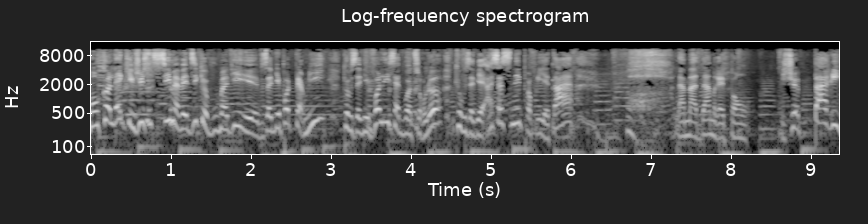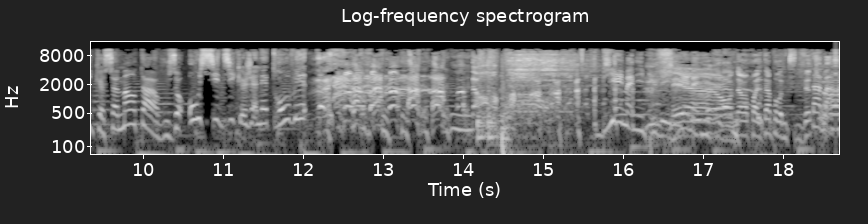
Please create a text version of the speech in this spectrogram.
Mon collègue qui est juste ici m'avait dit que vous m'aviez vous aviez pas de permis, que vous aviez volé cette voiture là, que vous aviez assassiné le propriétaire." Oh, la madame répond Je parie que ce menteur vous a aussi dit que j'allais trop vite. Non! Bien manipulé. Mais bien euh, manipulé. on n'aura pas le temps pour une petite vite. Tabarnak.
